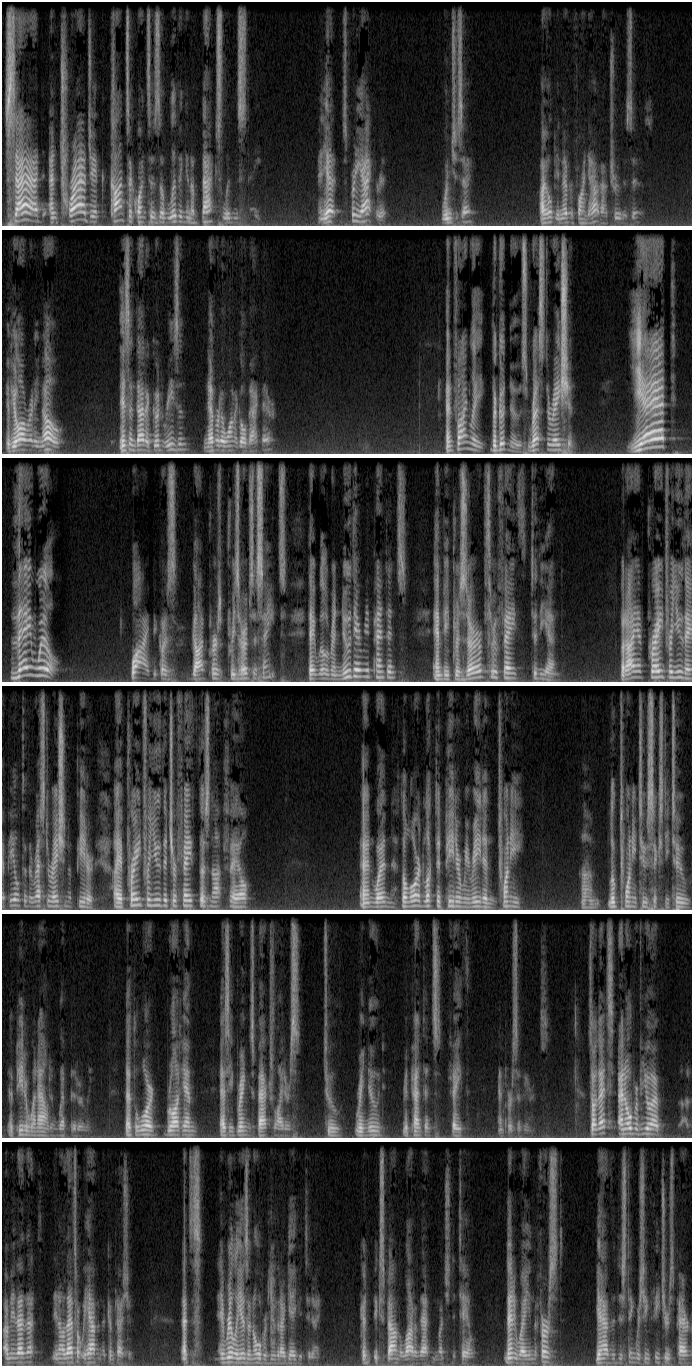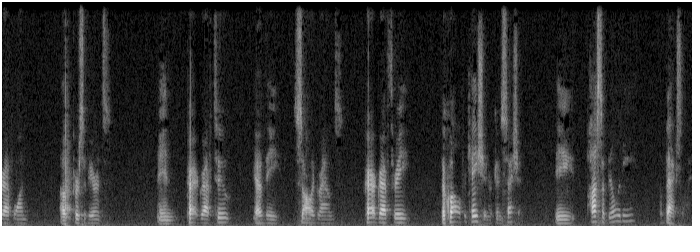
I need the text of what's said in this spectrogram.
sad and tragic consequences of living in a backslidden state. And yet, it's pretty accurate, wouldn't you say? I hope you never find out how true this is. If you already know, isn't that a good reason never to want to go back there? And finally, the good news restoration. Yet they will. Why? Because God pers- preserves the saints. They will renew their repentance and be preserved through faith to the end. But I have prayed for you, they appeal to the restoration of Peter. I have prayed for you that your faith does not fail. And when the Lord looked at Peter, we read in 20, um, Luke 22, 62, that Peter went out and wept bitterly. That the Lord brought him as he brings backsliders to renewed repentance, faith, and perseverance. So that's an overview of, I mean, that, that you know, that's what we have in the confession. That's, it really is an overview that I gave you today. Could expound a lot of that in much detail. But anyway, in the first you have the distinguishing features, paragraph one, of perseverance. In paragraph two, you have the solid grounds. Paragraph three, the qualification or concession, the possibility of backsliding.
